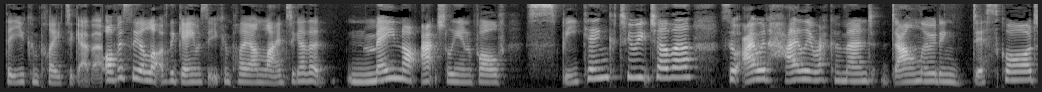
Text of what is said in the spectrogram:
that you can play together. Obviously, a lot of the games that you can play online together may not actually involve speaking to each other, so I would highly recommend downloading Discord.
